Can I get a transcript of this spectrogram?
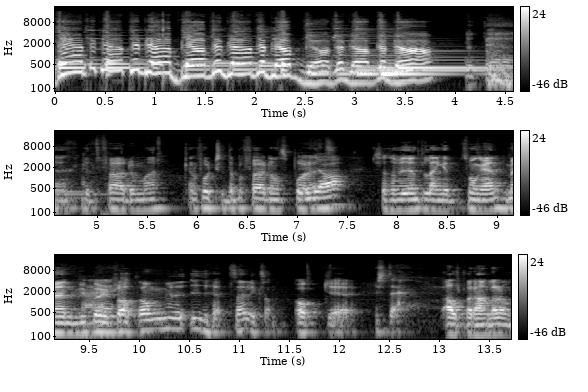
Bla bla bla bla bla bla bla bla bla bla bla bla bla. lite, lite fördomar. Kan fortsätta på fördomsspåret. Ja, Känns som vi är inte längre så många än. Men vi Nej. börjar prata om i-hetsen liksom. Och eh, just det. allt vad det handlar om.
